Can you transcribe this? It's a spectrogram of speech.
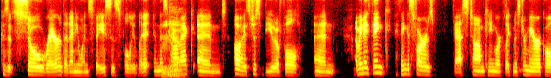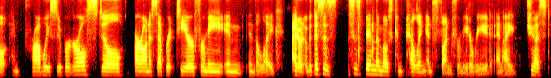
because it's so rare that anyone's face is fully lit in this mm-hmm. Yeah. comic. And oh, it's just beautiful. And I mean, I think, I think as far as best Tom King work, like Mr. Miracle and probably Supergirl still are on a separate tier for me in, in the like, I don't know, but this is, this has been the most compelling and fun for me to read. And I just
